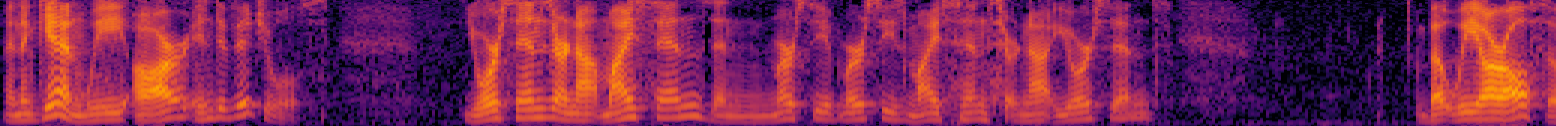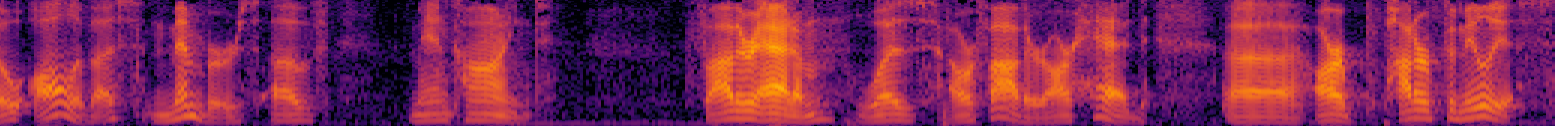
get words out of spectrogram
And again, we are individuals. Your sins are not my sins, and mercy of mercies, my sins are not your sins. But we are also, all of us, members of mankind. Father Adam was our father, our head, uh, our paterfamilias,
